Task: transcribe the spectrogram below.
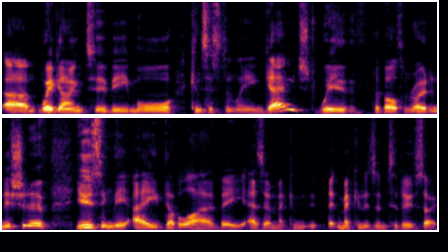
um, we're going to be more consistently engaged with the Belt and Road Initiative using the AIIB as a mechan- mechanism to do so.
